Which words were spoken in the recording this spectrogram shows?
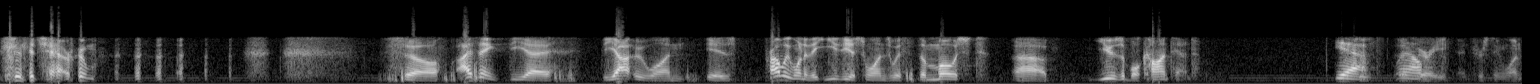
in the chat room. so I think the uh, the Yahoo one is probably one of the easiest ones with the most uh, usable content. Yeah. Well, a very interesting one.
